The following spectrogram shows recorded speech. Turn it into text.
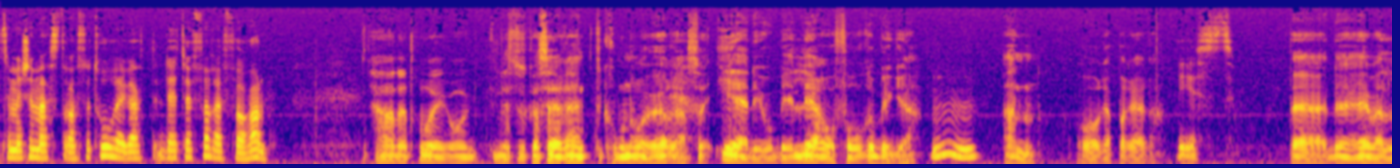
som ikke mestrer, så tror jeg at det er tøffere for han. Ja, det tror jeg òg. Hvis du skal se rent kroner og øre, så er det jo billigere å forebygge Mm. enn å reparere. Yes. Det, det er vel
